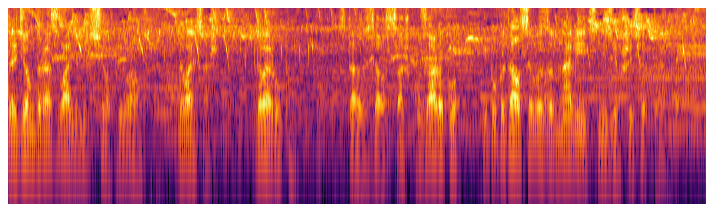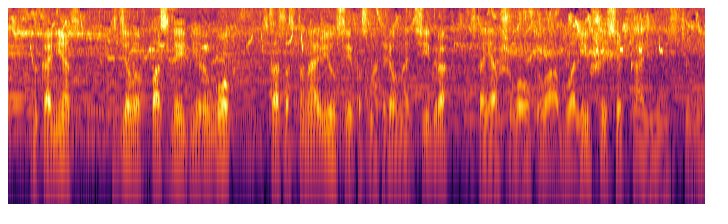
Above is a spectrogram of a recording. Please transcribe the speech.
Дойдем до развалин и все, привал. Давай, Саш, давай руку». Стас взял Сашку за руку и попытался возобновить снизившийся темп. Наконец, сделав последний рывок, Стас остановился и посмотрел на тигра, стоявшего около обвалившейся каменной стены.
